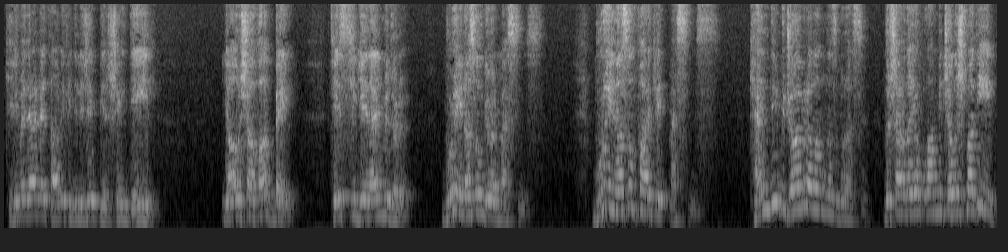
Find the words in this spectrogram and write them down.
Kelimelerle tarif edilecek bir şey değil. Ya Şafak Bey, TESKİ Genel Müdürü, burayı nasıl görmezsiniz? Burayı nasıl fark etmezsiniz? Kendi mücavir alanınız burası. Dışarıda yapılan bir çalışma değil.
